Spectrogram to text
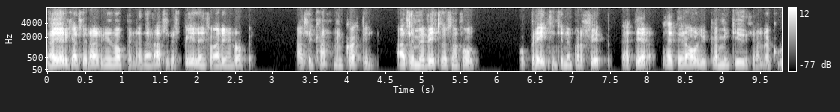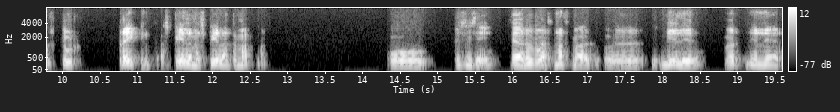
það er ekki allir Arjen Robben það er allir að spila eins og Arjen Robben allir kantmenn köttin, allir með vittlösan fólk og breytingin er bara svip þetta er, þetta er álíka mikið hérna kultúrbreyting að spila með spilandi markmann og eins og ég segi þegar þú ert markmaður og nýlið vörnin er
